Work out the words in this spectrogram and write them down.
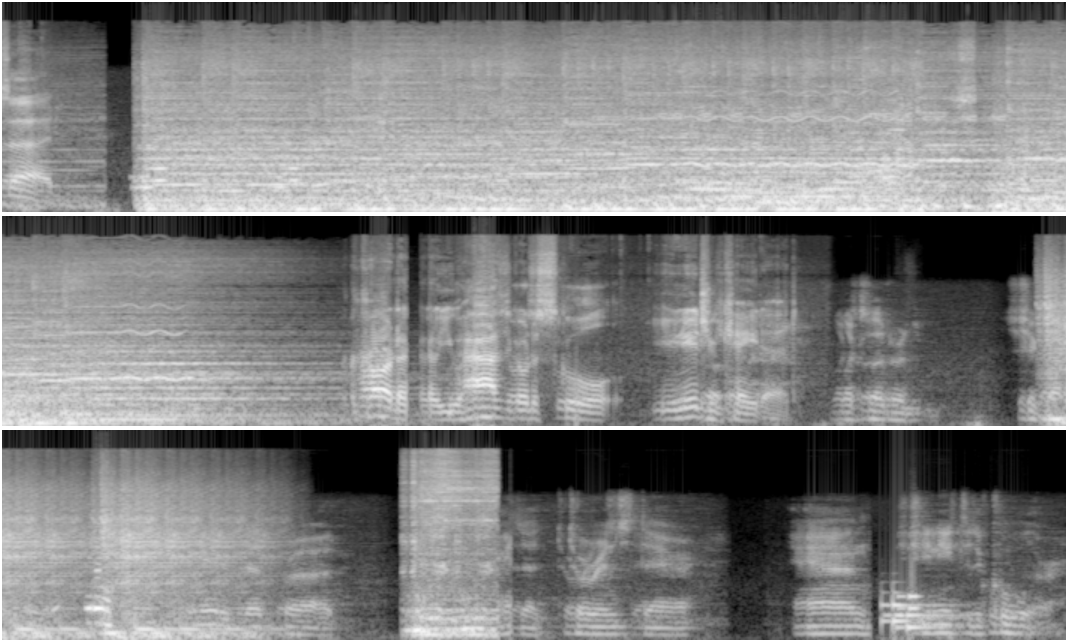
said. Ricardo, you have to go to school. You need educated. Looks like she got that for that Turin's there, and she needs the cooler.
